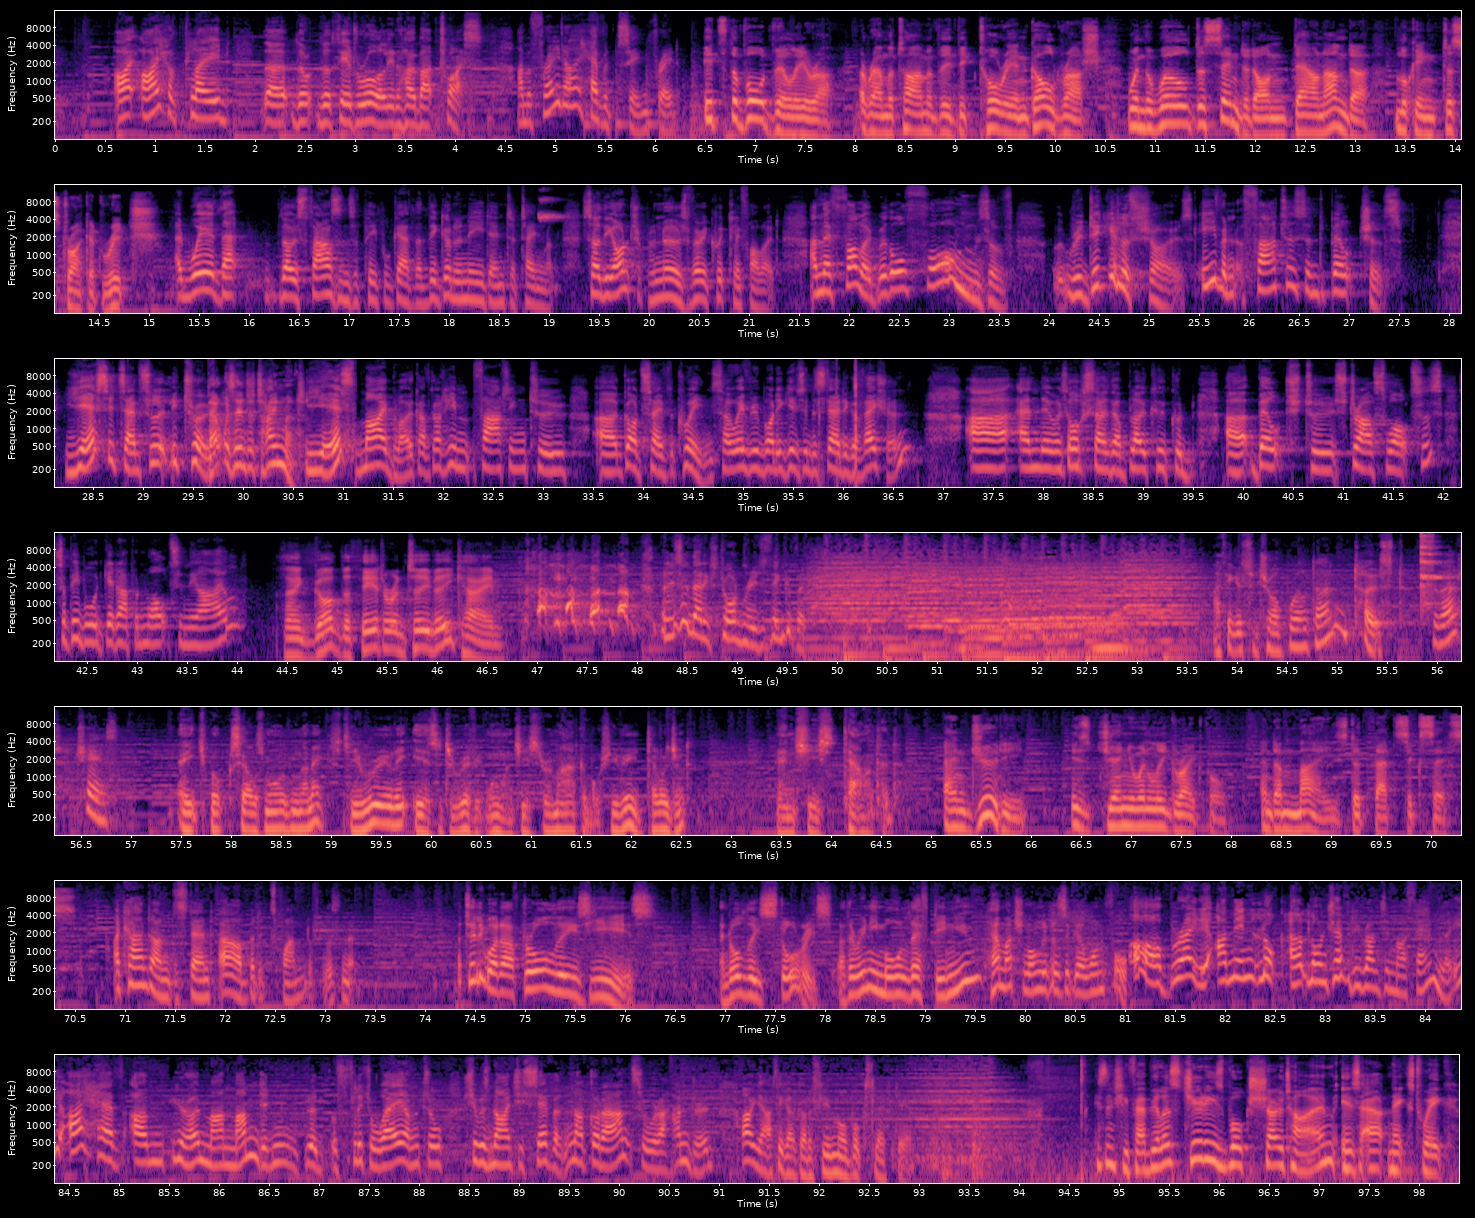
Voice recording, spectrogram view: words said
I, I have played the, the, the Theatre Royal in Hobart twice. I'm afraid I haven't seen Fred. It's the vaudeville era, around the time of the Victorian gold rush, when the world descended on Down Under, looking to strike it rich. And where that those thousands of people gather, they're going to need entertainment. So the entrepreneurs very quickly followed. And they followed with all forms of ridiculous shows, even farters and belchers. Yes, it's absolutely true. That was entertainment. Yes, my bloke, I've got him farting to uh, God Save the Queen, so everybody gives him a standing ovation. Uh, and there was also the bloke who could uh, belch to Strauss waltzes, so people would get up and waltz in the aisle. Thank God the theatre and TV came. But isn't that extraordinary to think of it? I think it's a job well done. Toast to that. Cheers. Each book sells more than the next. She really is a terrific woman. She's remarkable. She's very intelligent and she's talented. And Judy is genuinely grateful and amazed at that success. I can't understand how, but it's wonderful, isn't it? I tell you what, after all these years, And all these stories, are there any more left in you? How much longer does it go on for? Oh, Brady, I mean, look, uh, longevity runs in my family. I have, um, you know, my mum didn't uh, flit away until she was 97. I've got aunts who are 100. Oh, yeah, I think I've got a few more books left yet. Isn't she fabulous? Judy's book Showtime is out next week.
